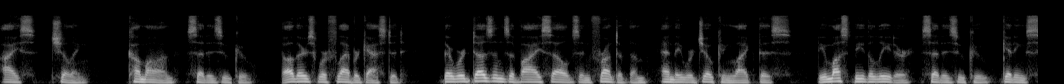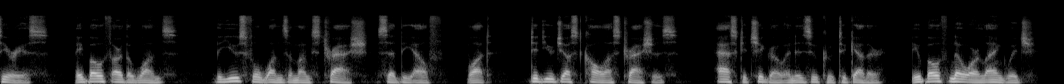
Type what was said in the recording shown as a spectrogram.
Ice, chilling. Come on, said Izuku. Others were flabbergasted. There were dozens of ice elves in front of them and they were joking like this. You must be the leader, said Izuku, getting serious. They both are the ones. The useful ones amongst trash, said the elf. What? Did you just call us trashes? Asked Ichigo and Izuku together. You both know our language.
